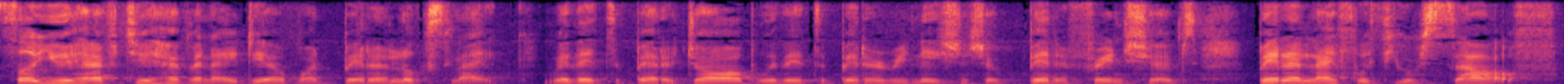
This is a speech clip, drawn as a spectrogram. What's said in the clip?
So you have to have an idea of what better looks like, whether it's a better job, whether it's a better relationship, better friendships, better life with yourself.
